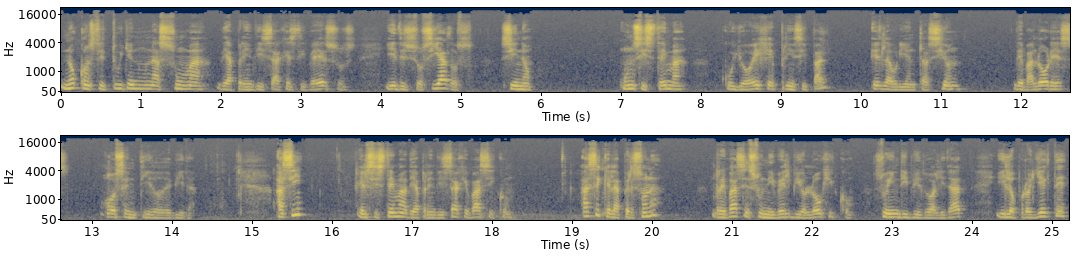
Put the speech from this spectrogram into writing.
no constituyen una suma de aprendizajes diversos y disociados, sino un sistema cuyo eje principal es la orientación de valores o sentido de vida. Así, el sistema de aprendizaje básico hace que la persona rebase su nivel biológico, su individualidad y lo proyecte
